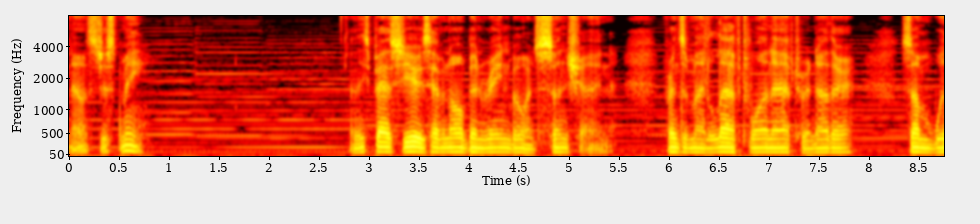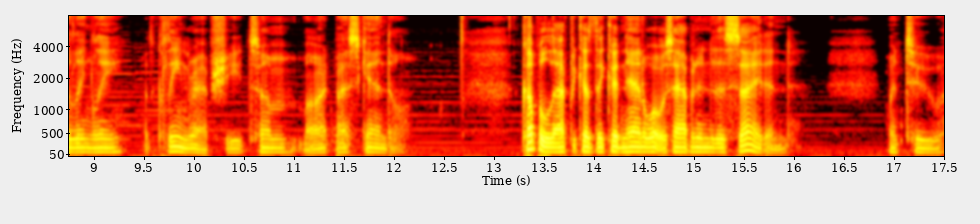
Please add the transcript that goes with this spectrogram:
now it's just me. And these past years haven't all been rainbow and sunshine. Friends of mine left one after another, some willingly, with a clean rap sheet, some marred by scandal. A couple left because they couldn't handle what was happening to the site and went to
